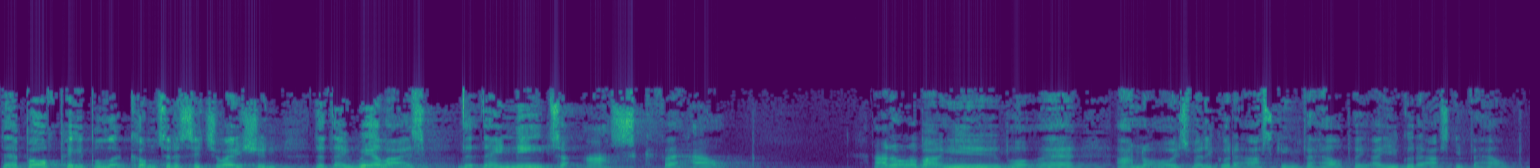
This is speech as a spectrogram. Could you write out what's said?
They're both people that come to the situation that they realize that they need to ask for help. I don't know about you, but uh, I'm not always very good at asking for help. Are you good at asking for help?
